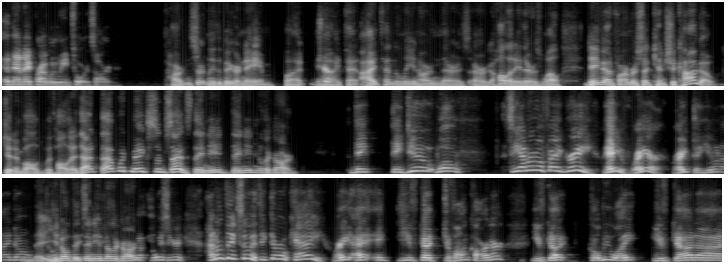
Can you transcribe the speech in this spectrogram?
and then I probably lean towards Harden. Harden certainly the bigger name, but yeah, sure. I tend I tend to lean Harden there as or Holiday there as well. Davion Farmer said, "Can Chicago get involved with Holiday?" That that would make some sense. They need they need another guard. They they do well. See, I don't know if I agree. Hey, rare, right? That you and I don't. You don't, don't think they need another guard? Always agree. I don't think so. I think they're okay, right? I, I, you've got Jevon Carter, you've got Coby White, you've got uh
